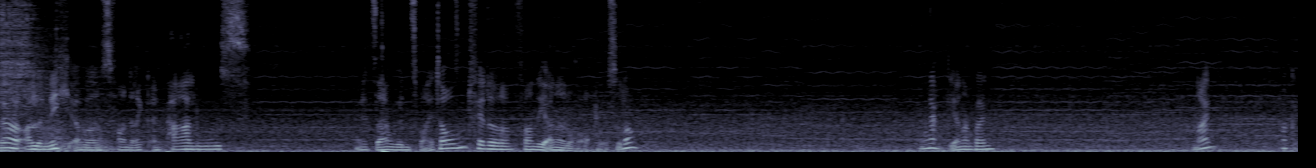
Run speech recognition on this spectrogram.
Ja, alle nicht, aber es fahren direkt ein paar los. Wenn wir jetzt sagen würden 2000, fährt, fahren die anderen doch auch los, oder? Ja, die anderen beiden. Nein? Okay.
